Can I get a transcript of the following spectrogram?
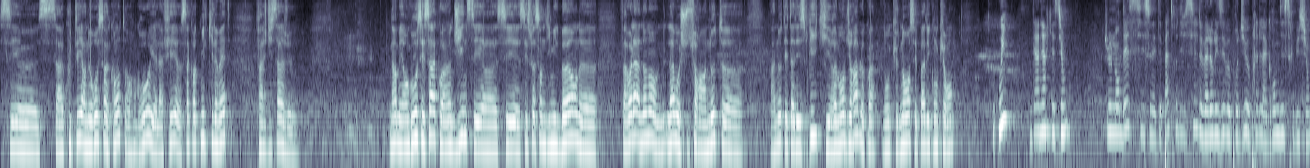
ça a coûté 1,50€ en gros et elle a fait 50 000 km. Enfin, je dis ça, je, non, mais en gros, c'est ça, quoi. Un jean, c'est 70 000 bornes. Euh. Enfin, voilà, non, non. Là, moi, je suis sur un autre, euh, un autre état d'esprit qui est vraiment durable, quoi. Donc, non, c'est pas des concurrents. Oui, dernière question. Je me demandais si ce n'était pas trop difficile de valoriser vos produits auprès de la grande distribution.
